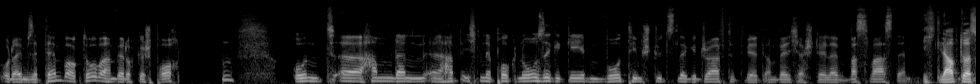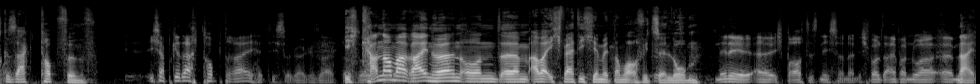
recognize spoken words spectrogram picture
oder im September, Oktober haben wir doch gesprochen und äh, haben dann, äh, habe ich eine Prognose gegeben, wo Tim Stützler gedraftet wird, an welcher Stelle. Was war es denn? Ich glaube, du hast gesagt Top 5. Ich habe gedacht, Top 3 hätte ich sogar gesagt. Ich also, kann noch mal reinhören, und, ähm, aber ich werde dich hiermit noch mal offiziell loben. Nee, nee, äh, ich brauche das nicht, sondern ich wollte einfach nur, ähm, Nein.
